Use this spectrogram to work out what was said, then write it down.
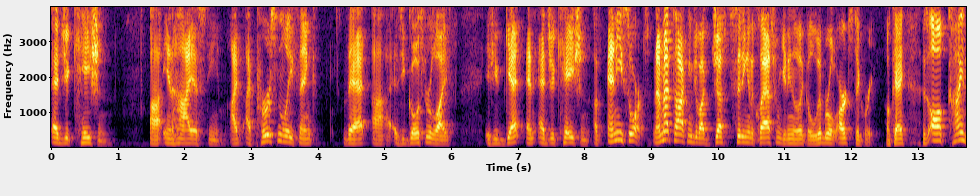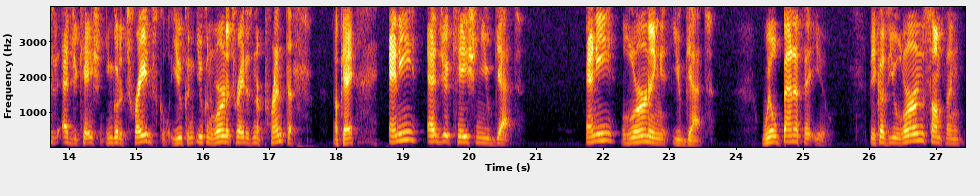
education uh, in high esteem. I, I personally think that uh, as you go through life, if you get an education of any sort, and I'm not talking about just sitting in a classroom getting like a liberal arts degree, okay? There's all kinds of education. You can go to trade school. You can you can learn a trade as an apprentice, okay? Any education you get, any learning you get will benefit you because you learn something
